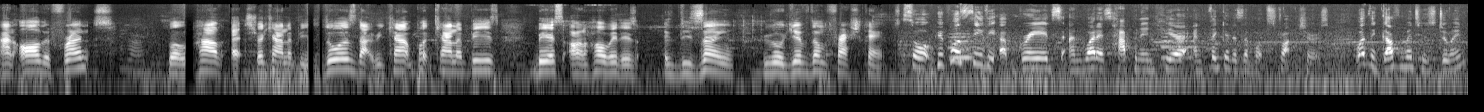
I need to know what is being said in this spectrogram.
and all the fronts uh -huh. will have extra canopies. Those that we can't put canopies based on how it is designed, we will give them fresh tanks. So people see the upgrades and what is happening here and think it is about structures. What the government is doing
